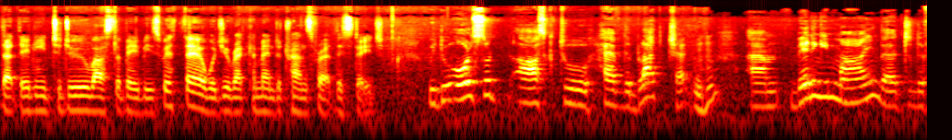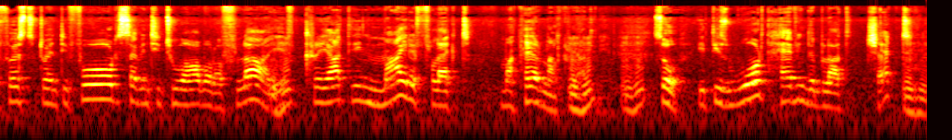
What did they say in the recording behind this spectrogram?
that they need to do whilst the baby's with there? Would you recommend a transfer at this stage? We do also ask to have the blood check, um, bearing in mind that the first 24, 72 hours of life, creatinine might reflect maternal mm-hmm. creatinine. Mm-hmm. So it is worth having the blood checked, mm-hmm.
